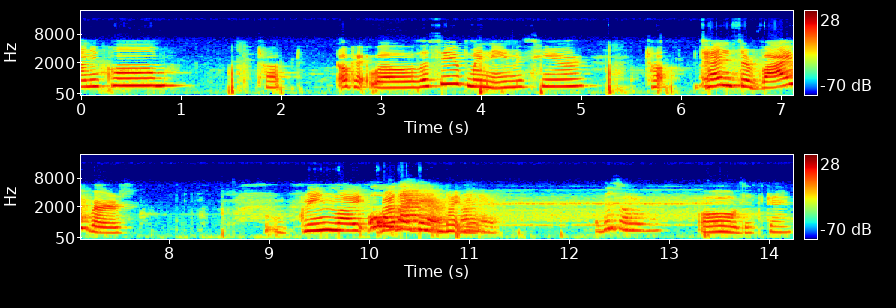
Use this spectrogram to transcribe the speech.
honeycomb? Top. Okay, well, let's see if my name is here. Top. Ten survivors. Green light. Oh, red light. nightmare. Nightmare. Nightmare. Oh, this game.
